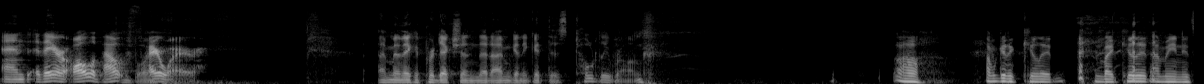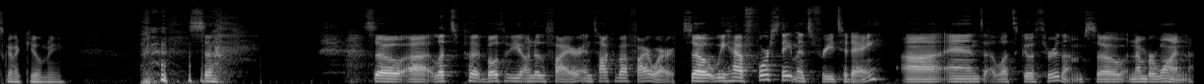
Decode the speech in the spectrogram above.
and they are all about Oh. Firewire. I'm going to make a prediction that I'm going to get this totally wrong. Oh, I'm gonna kill it. And by kill it, I mean it's gonna kill me. so so uh, let's put both of you under the fire and talk about firewire. So we have four statements for you today uh, and let's go through them. So number one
